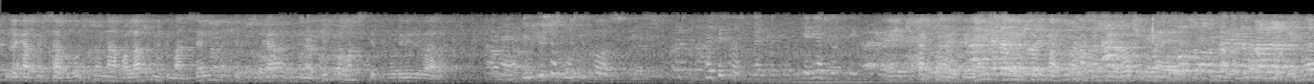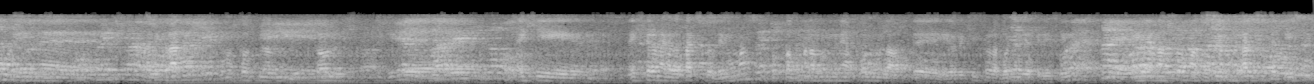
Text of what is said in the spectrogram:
του 13 Αυγούστου να απολαύσουμε τη Μανσέλο και φυσικά την ορχήστρα μας και τη Φωτεινή τη Δάρα. Ναι, εσείς ως μουσικός, σε τι προσβλέπετε, κυρίως στο στίχο. Ε, κοιτάξτε να δείτε, εμείς προσπαθούμε να σας ενημερώσουμε το σήμερα του Δήμου. Είναι καλλικράτης, γνωστός πλέον σε όλους. Ε, έχει, έχει φέρει να κατατάξει το Δήμο μας. Προσπαθούμε να βρούμε μια φόρμουλα ώστε η ορκή να μπορεί να διατηρηθεί. Είναι ένα σώμα το οποίο έχει μεγάλες απαιτήσεις,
